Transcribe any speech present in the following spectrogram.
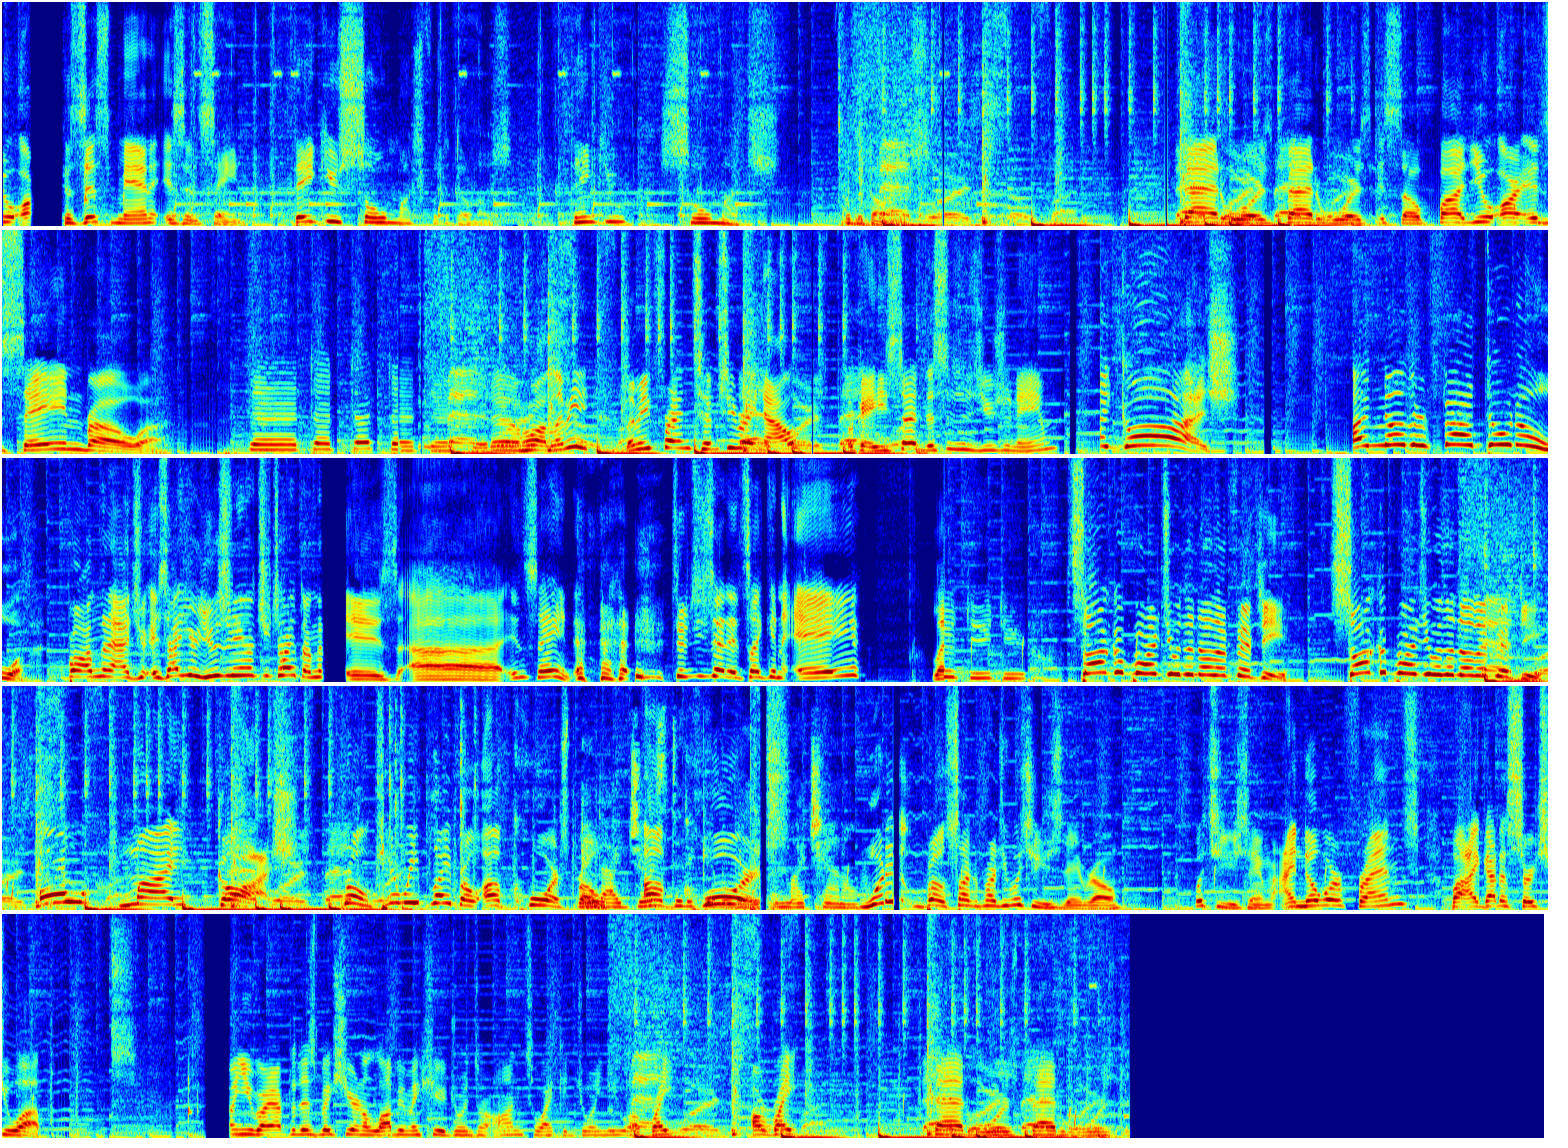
you are because this man is insane. Thank you so much for the donos. Thank you so much for the Bad donos. Wars is so fun. Bed Wars, Bed Wars is so fun. You are insane, bro. Da, da, da. Hold on, let me let me friend Tipsy right now. Okay, he said this is his username. my gosh! Another fat dono! Bro, I'm gonna add you. Is that your username that you typed? I'm gonna is uh insane. Tipsy said it's like an A. Like Soccer punch you with another 50. Soccer punch you with another 50. Oh my gosh. Bro, can we play, bro? Of course, bro. and I just of did a course. giveaway in my channel. What is, bro, Soccer Prodigy, what's your username, bro? What's your username? I know we're friends, but I gotta search you up. Join you right after this. Make sure you're in the lobby. Make sure your joins are on so I can join you. All right. All right. Bed Wars, Bed Wars.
